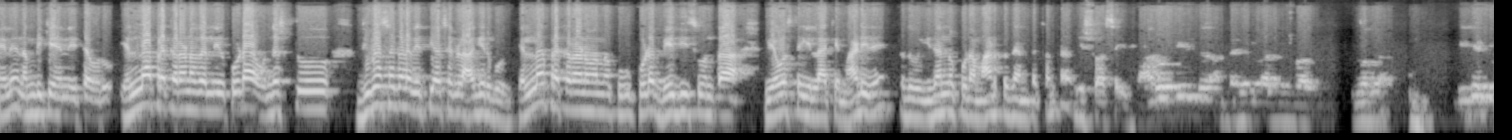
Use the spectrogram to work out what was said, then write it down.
ಮೇಲೆ ನಂಬಿಕೆಯನ್ನು ಇಟ್ಟವರು. ಎಲ್ಲಾ ಪ್ರಕರಣದಲ್ಲಿಯೂ ಕೂಡ ಒಂದಷ್ಟು ದಿವಸಗಳ ವ್ಯತ್ಯಾಸಗಳಾಗಿರ್ಬೋದು ಎಲ್ಲಾ ಪ್ರಕರಣವನ್ನು ಕೂಡ ಭೇದಿಸುವಂತ ವ್ಯವಸ್ಥೆ ಇಲಾಖೆ ಮಾಡಿದೆ. ಅದು ಇದನ್ನು ಕೂಡ ಮಾಡ್ತದೆ ಅಂತಕ್ಕಂತ ವಿಶ್ವಾಸ ಇದೆ. ಬಿಜೆಪಿ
